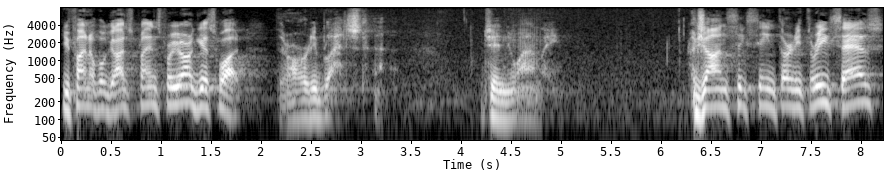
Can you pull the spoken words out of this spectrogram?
You find out what God's plans for you are, guess what? They're already blessed. Genuinely. John 16 33 says,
